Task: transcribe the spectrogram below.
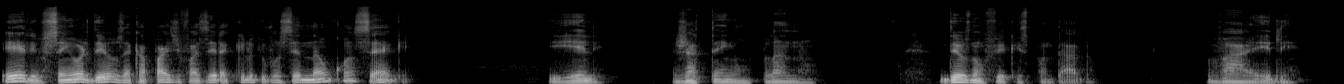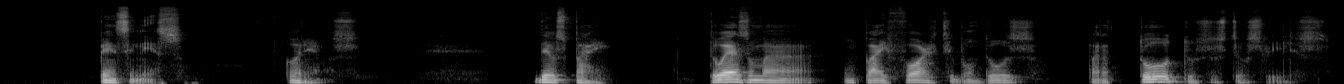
ele, o Senhor Deus, é capaz de fazer aquilo que você não consegue. E Ele já tem um plano. Deus não fica espantado. Vá a Ele. Pense nisso. Oremos. Deus Pai, Tu és uma, um Pai forte e bondoso para todos os Teus filhos.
